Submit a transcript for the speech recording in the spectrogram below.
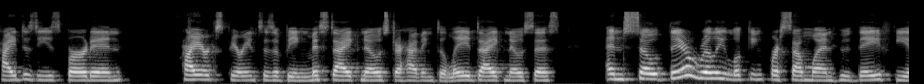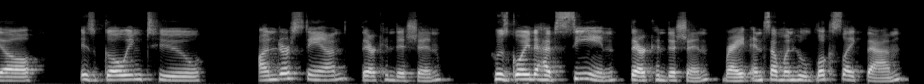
high disease burden, prior experiences of being misdiagnosed or having delayed diagnosis. And so they're really looking for someone who they feel is going to understand their condition, who's going to have seen their condition, right? And someone who looks like them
